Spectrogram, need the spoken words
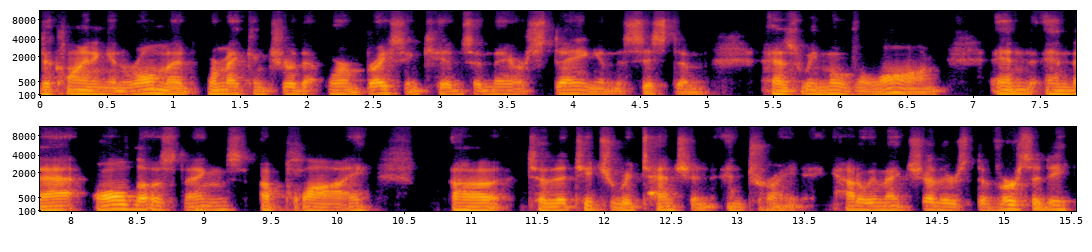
declining enrollment? We're making sure that we're embracing kids and they are staying in the system as we move along. And, and that all those things apply uh, to the teacher retention and training. How do we make sure there's diversity?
